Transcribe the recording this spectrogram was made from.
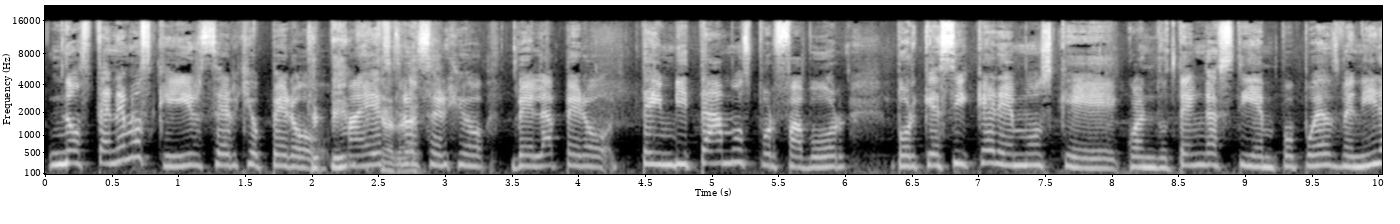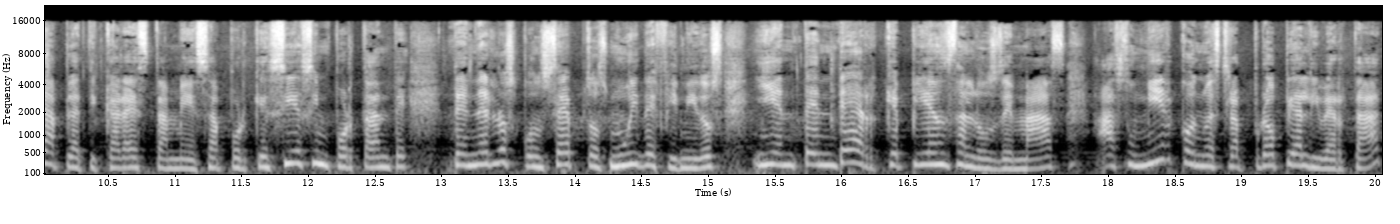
nos tenemos que ir, Sergio, pero maestro Sergio Vela, pero te invitamos, por favor, porque sí queremos que cuando tengas tiempo puedas venir a platicar a esta mesa, porque sí es importante tener los conceptos muy definidos y entender qué piensan los demás, asumir con nuestra propia libertad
